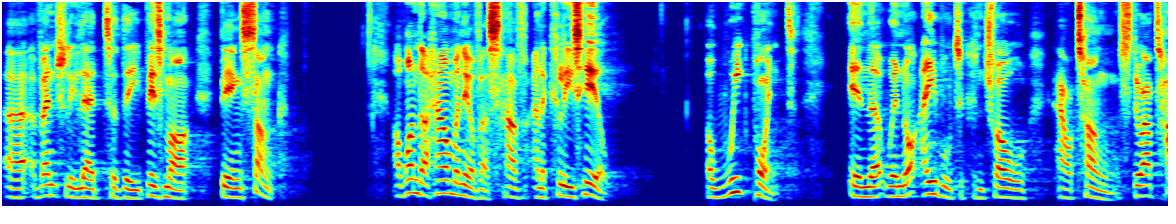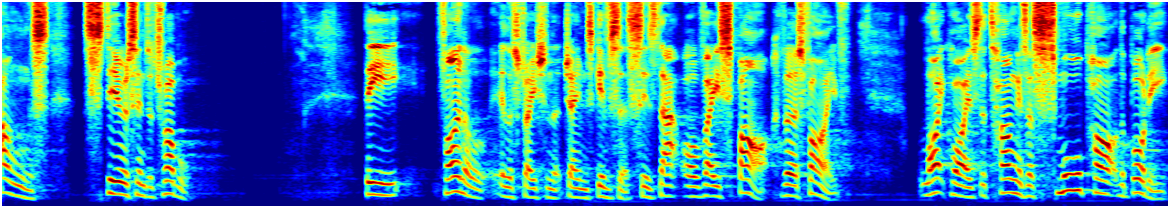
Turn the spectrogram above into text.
uh, eventually led to the Bismarck being sunk. I wonder how many of us have an Achilles heel a weak point in that we're not able to control our tongues. Do our tongues steer us into trouble? The final illustration that James gives us is that of a spark, verse 5. Likewise, the tongue is a small part of the body,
